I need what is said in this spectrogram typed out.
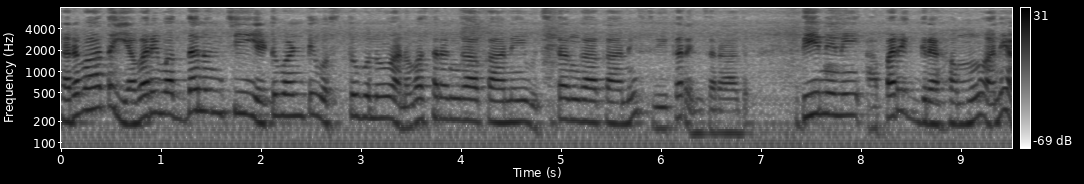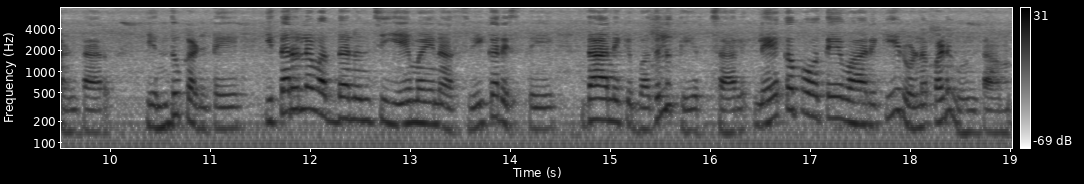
తర్వాత ఎవరి వద్ద నుంచి ఎటువంటి వస్తువును అనవసరంగా కానీ ఉచితంగా కానీ స్వీకరించరాదు. దీనిని అపరిగ్రహము అని అంటారు. ఎందుకంటే ఇతరుల వద్ద నుంచి ఏమైనా స్వీకరిస్తే దానికి బదులు తీర్చాలి. లేకపోతే వారికి రుణపడి ఉంటాము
